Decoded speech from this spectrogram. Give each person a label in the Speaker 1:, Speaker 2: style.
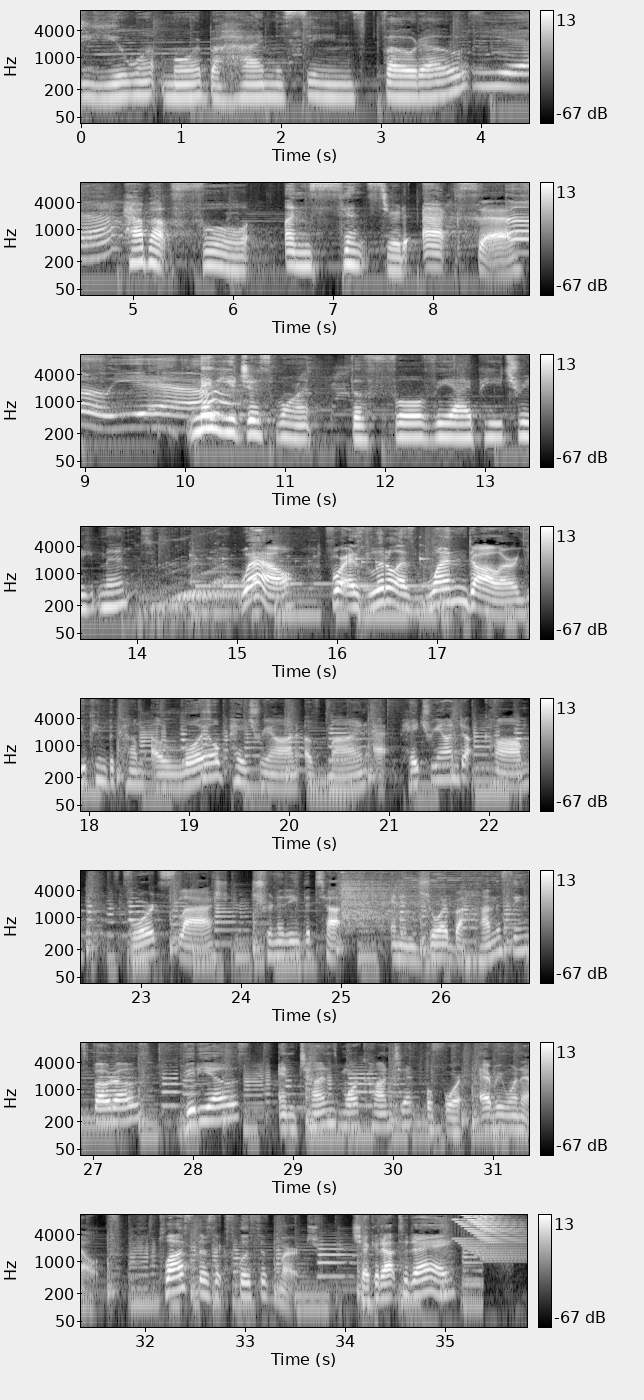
Speaker 1: Do you want more behind the scenes photos?
Speaker 2: Yeah.
Speaker 1: How about full, uncensored access?
Speaker 2: Oh, yeah.
Speaker 1: Maybe you just want the full VIP treatment? Well, for as little as $1, you can become a loyal Patreon of mine at patreon.com forward slash Trinity the Tuck and enjoy behind the scenes photos, videos, and tons more content before everyone else. Plus, there's exclusive merch. Check it out today.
